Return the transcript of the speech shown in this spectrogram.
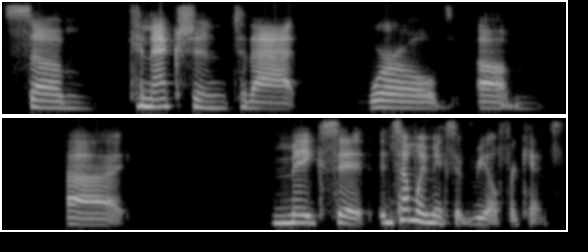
some connection to that world um uh makes it in some way makes it real for kids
